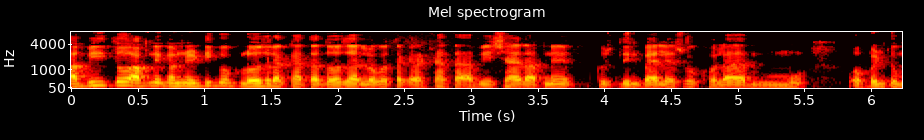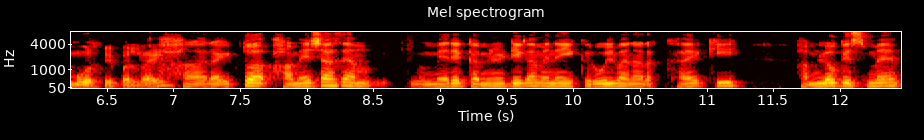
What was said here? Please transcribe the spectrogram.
अभी तो आपने कम्युनिटी को क्लोज रखा था 2000 लोगों तक रखा था। अभी शायद आपने कुछ दिन पहले उसको खोला open to more people right हाँ राइट तो हमेशा से हम मेरे कम्युनिटी का मैंने एक रूल बना रखा है कि हम लोग इसमें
